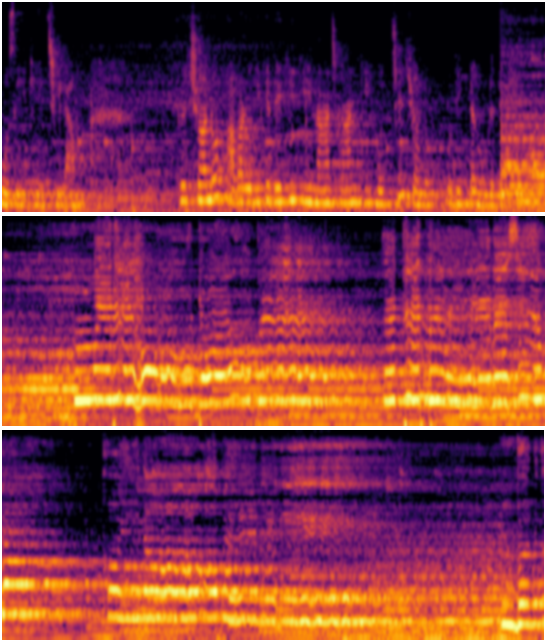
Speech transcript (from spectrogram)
বসেই খেয়েছিলাম। তো চলো আবার ওদিকে দেখি কি নাচ গান কি হচ্ছে, চলো ওদিকটা ঘুরে দেখি। बन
